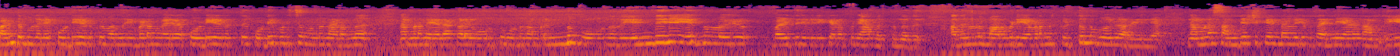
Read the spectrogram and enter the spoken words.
പണ്ട് മുതലേ കൊടിയെടുത്ത് വന്ന് ഇവിടം വരെ കൊടിയെടുത്ത് കൊടി പിടിച്ചുകൊണ്ട് നടന്ന് നമ്മുടെ നേതാക്കളെ ഓർത്തുകൊണ്ട് നമ്മൾ ഇന്നും പോകുന്നത് എന്തിന് എന്നുള്ളൊരു വഴിത്തിരിവിലേക്കാണ് ഞാൻ നിൽക്കുന്നത്. അതിനുള്ള മറുപടി എവിടെ നിന്ന് കിട്ടുന്നു പോലും അറിയില്ല. നമ്മളെ സംരക്ഷിക്കേണ്ടവർ തന്നെയാണ് ഈ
